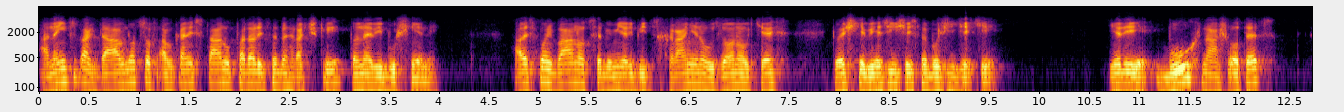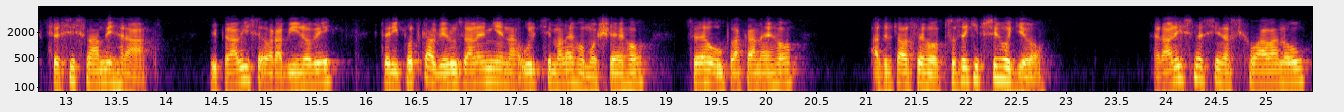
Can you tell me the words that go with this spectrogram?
A není to tak dávno, co v Afganistánu padaly z nebe hračky plné výbušniny. Alespoň Vánoce by měly být chráněnou zónou těch, kdo ještě věří, že jsme boží děti. Jeli Bůh, náš Otec, chce si s námi hrát. Vypráví se o rabínovi, který potkal v Jeruzalémě na ulici Malého Mošého, celého uplakaného, a zeptal se ho, co se ti přihodilo. Hráli jsme si na schválanou,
